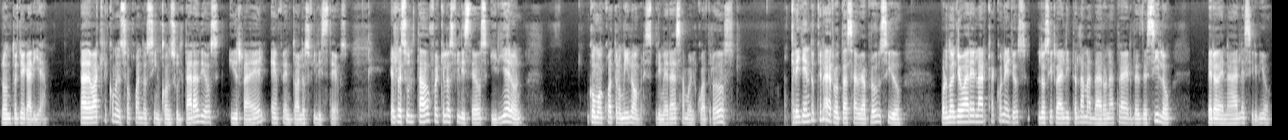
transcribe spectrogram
pronto llegaría, la debacle comenzó cuando, sin consultar a Dios, Israel enfrentó a los filisteos. El resultado fue que los filisteos hirieron como cuatro mil hombres. Primera Samuel 4.2. Creyendo que la derrota se había producido por no llevar el arca con ellos, los israelitas la mandaron a traer desde Silo, pero de nada les sirvió,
